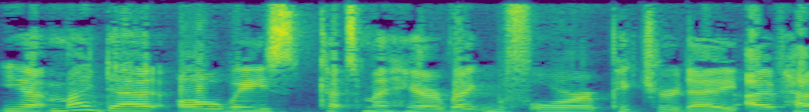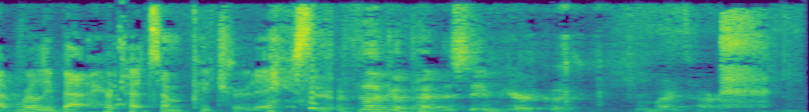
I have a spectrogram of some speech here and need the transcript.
Yeah, my dad always cuts my hair right before picture day. I've had really bad haircuts on picture days. I feel like I've had the same haircut for my entire life.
